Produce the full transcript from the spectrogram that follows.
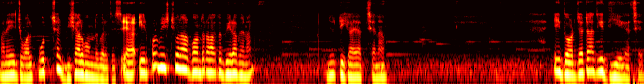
মানে জল পড়ছে আর বিশাল গন্ধ বেরোচ্ছে। এরপর বৃষ্টি হলে আর গন্ধটা হয়তো বেরোবে না। কিন্তু টিকা যাচ্ছে না। এই দরজাটা আজকে দিয়ে গেছে।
